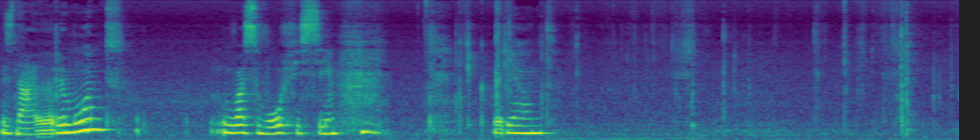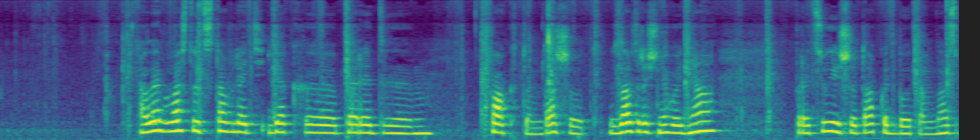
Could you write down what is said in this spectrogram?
не знаю, ремонт у вас в офісі. Як варіант. Але вас тут ставлять як е, перед е, фактом, да, що от з завтрашнього дня працюєш отак, от, бо там у нас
